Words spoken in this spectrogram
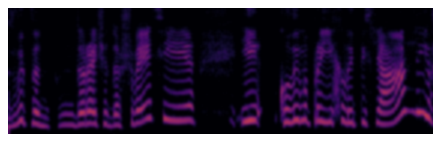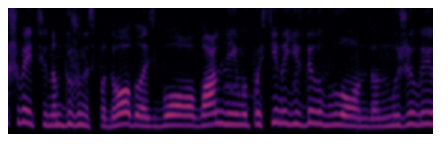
звикли, до речі, до Швеції. І коли ми приїхали після Англії в Швецію, нам дуже не сподобалось, бо в Англії ми постійно їздили в Лондон. Ми жили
